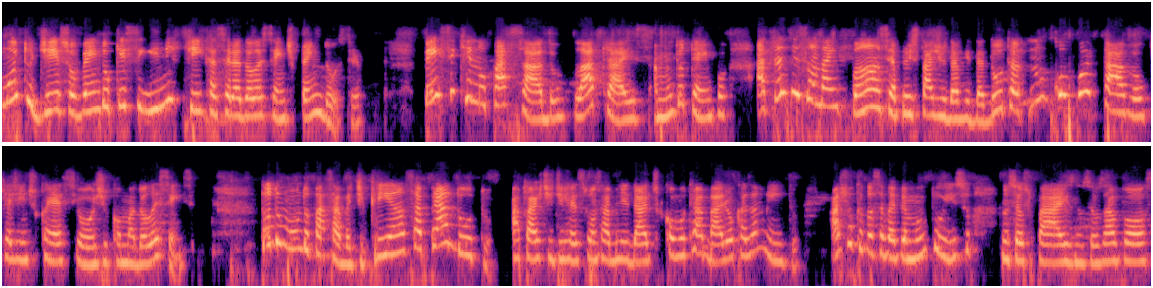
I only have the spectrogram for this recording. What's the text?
Muito disso vem do que significa ser adolescente para a indústria. Pense que no passado, lá atrás, há muito tempo, a transição da infância para o estágio da vida adulta não comportava o que a gente conhece hoje como adolescência. Todo mundo passava de criança para adulto, a partir de responsabilidades como trabalho ou casamento. Acho que você vai ver muito isso nos seus pais, nos seus avós,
